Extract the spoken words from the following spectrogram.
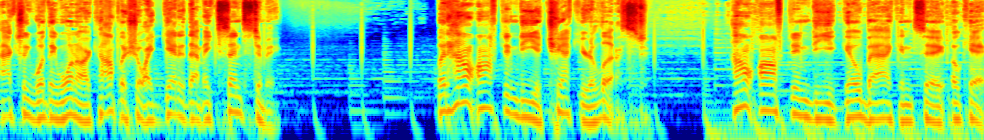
actually what they want to accomplish. So I get it. That makes sense to me. But how often do you check your list? How often do you go back and say, okay,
